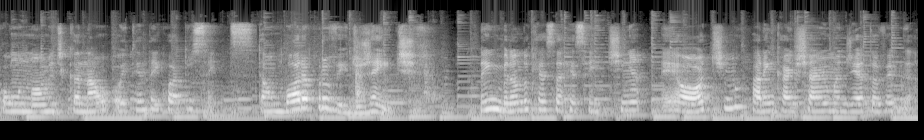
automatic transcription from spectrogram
com o nome de canal 84 Cents. Então bora pro vídeo, gente! Lembrando que essa receitinha é ótima para encaixar em uma dieta vegana,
